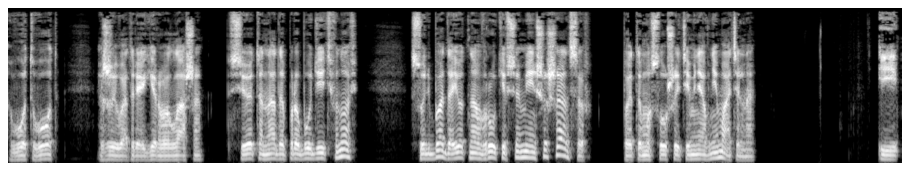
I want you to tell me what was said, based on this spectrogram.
Вот-вот, — живо отреагировал Лаша, — все это надо пробудить вновь. Судьба дает нам в руки все меньше шансов, поэтому слушайте меня внимательно. И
